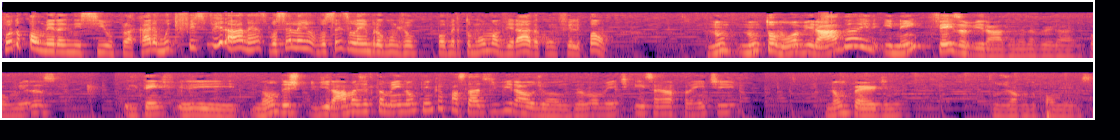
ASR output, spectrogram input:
quando o Palmeiras inicia o placar é muito difícil virar, né? Você lembra, vocês lembram algum jogo que o Palmeiras tomou uma virada com o Filipão? Não, não tomou a virada e, e, nem fez a virada, né? Na verdade, o Palmeiras ele tem, ele não deixa de virar, mas ele também não tem capacidade de virar os jogos. Normalmente quem sai na frente não perde, né? Nos jogos do Palmeiras.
